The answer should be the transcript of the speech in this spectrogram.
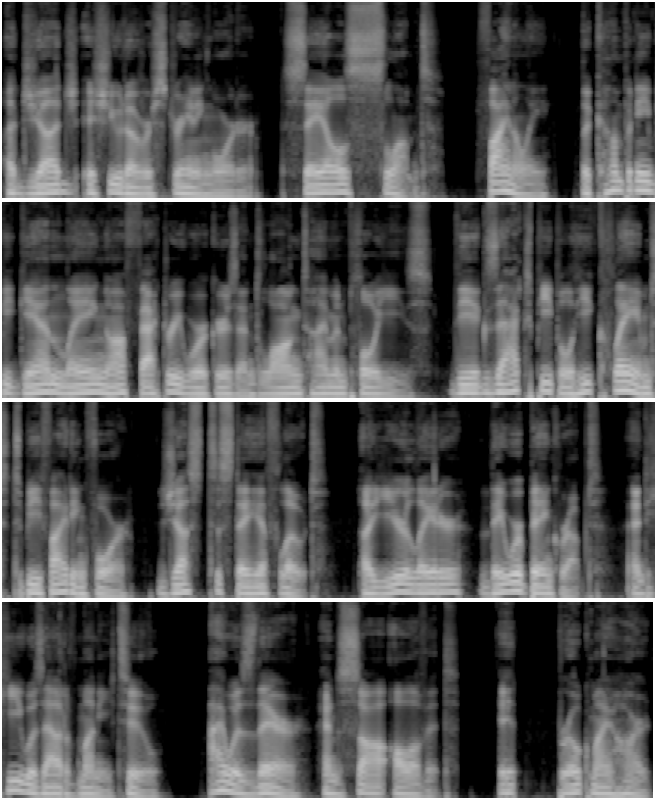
A judge issued a restraining order. Sales slumped. Finally, the company began laying off factory workers and longtime employees, the exact people he claimed to be fighting for, just to stay afloat. A year later, they were bankrupt, and he was out of money too. I was there and saw all of it. It broke my heart.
